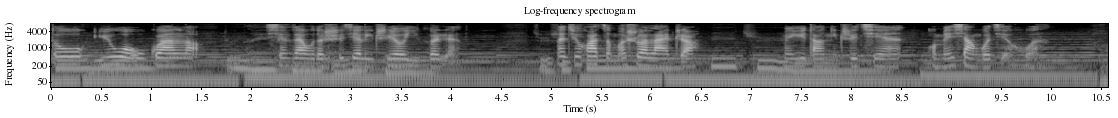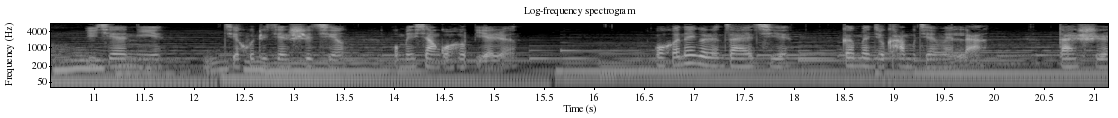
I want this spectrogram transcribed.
都与我无关了，现在我的世界里只有一个人。”那句话怎么说来着？没遇到你之前，我没想过结婚；遇见你，结婚这件事情，我没想过和别人。我和那个人在一起，根本就看不见未来。但是，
